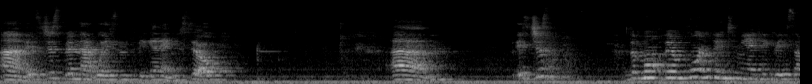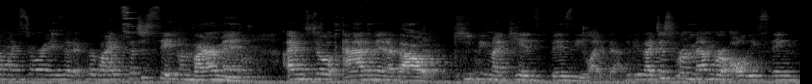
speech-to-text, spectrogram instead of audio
Um, it's just been that way since the beginning. So um, it's just the, mo- the important thing to me, I think, based on my story, is that it provides such a safe environment. I'm so adamant about keeping my kids busy like that because I just remember all these things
